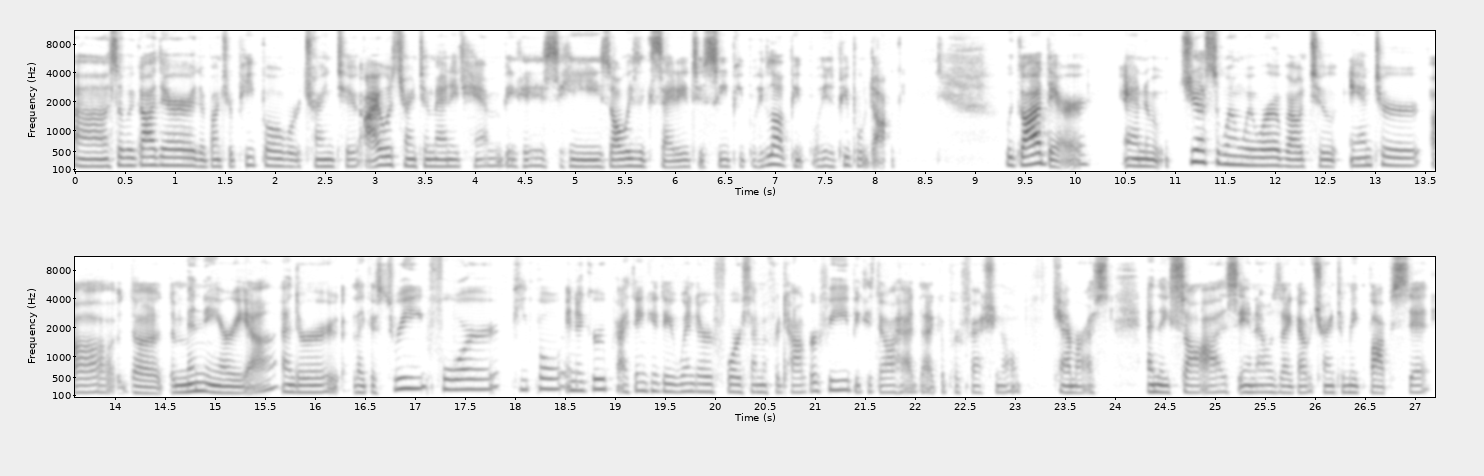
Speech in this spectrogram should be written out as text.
Uh, so we got there a bunch of people were trying to i was trying to manage him because he's always excited to see people. He loves people. He's a people dog. We got there and just when we were about to enter uh, the the main area, and there were like three, four people in a group. I think they went there for some photography because they all had like a professional cameras, and they saw us. And I was like, I was trying to make Bob sit,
